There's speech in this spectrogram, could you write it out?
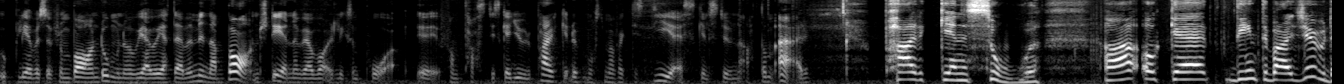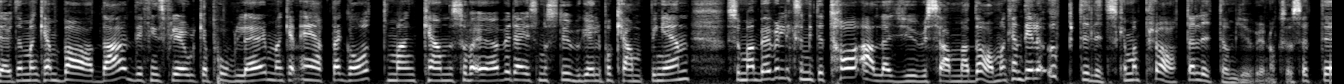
upplevelser från barndomen och jag vet även mina barns det är när vi har varit liksom på eh, fantastiska djurparker. Då måste man faktiskt ge Eskilstuna att de är. Parken Zoo. Ja, och eh, det är inte bara djur där utan man kan bada, det finns flera olika pooler, man kan äta gott, man kan sova över där i små stugor eller på campingen. Så man behöver liksom inte ta alla djur samma dag. Man kan dela upp det lite så kan man prata lite om djuren också. Så att, eh,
